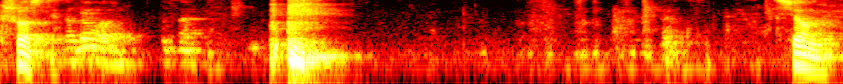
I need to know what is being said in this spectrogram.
Шосте. Сьоме.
